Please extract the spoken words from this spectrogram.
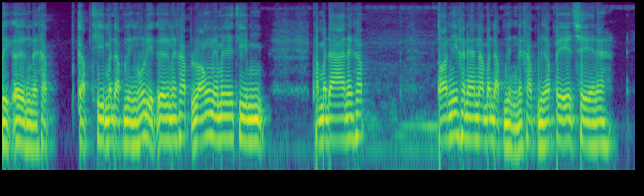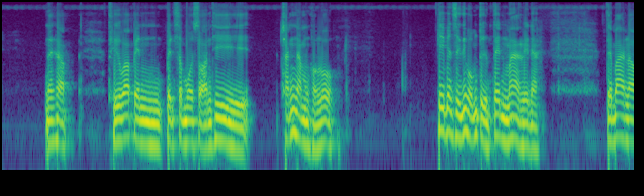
ลีกเอิงนะครับ กับทีมอันดับหนึ่งของลีกเอิงนะครับลองเนี่ยไม่ใช่ทีมธรรมดานะครับ ตอนนี้คะแนนนำอันดับหนึ่งนะครับ เหนือเปเชนะนะครับ ถือว่าเป็นเป็นสโมสรที่ชั้นนำของโลกที่เป็นสิ่งที่ผมตื่นเต้นมากเลยนะ แต่บ้านเรา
